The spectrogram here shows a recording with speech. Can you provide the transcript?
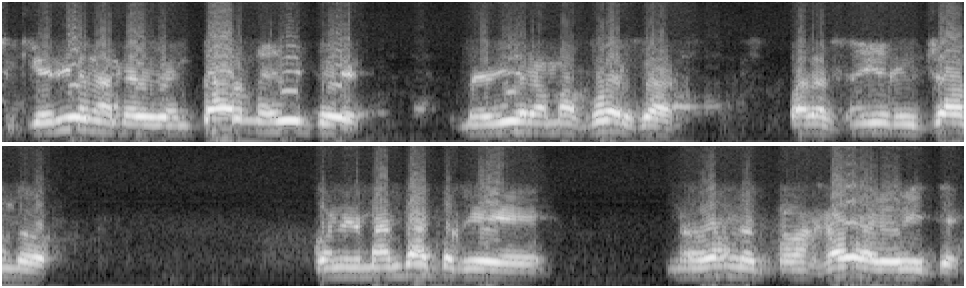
si querían amedrentarme viste me dieran más fuerza para seguir luchando con el mandato que nos dan los trabajadores, ¿viste?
